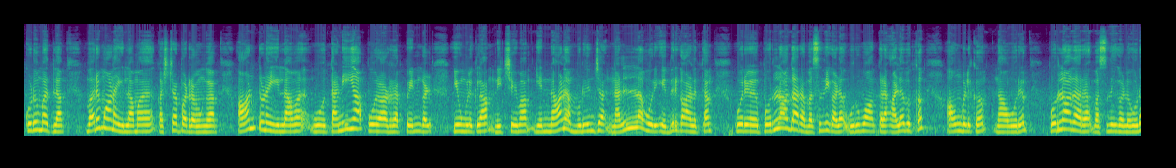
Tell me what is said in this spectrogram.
குடும்பத்தில் வருமானம் இல்லாமல் கஷ்டப்படுறவங்க ஆண் துணை இல்லாமல் ஓ தனியாக போராடுற பெண்கள் இவங்களுக்கெல்லாம் நிச்சயமாக என்னால் முடிஞ்ச நல்ல ஒரு எதிர்காலத்தை ஒரு பொருளாதார வசதிகளை உருவாக்குற அளவுக்கு அவங்களுக்கு நான் ஒரு பொருளாதார வசதிகளோட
